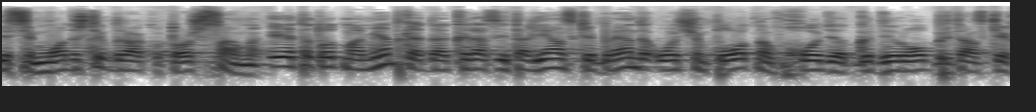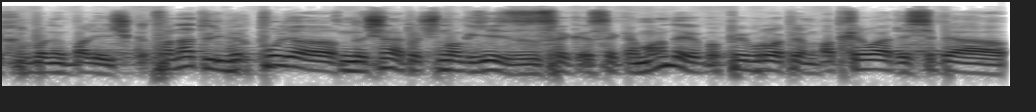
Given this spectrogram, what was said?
Если мода шли в драку, то же самое. И это тот момент, когда как раз итальянские бренды очень плотно входят в гардероб британских футбольных болельщиков. Фанаты Ливерпуля начинают очень много ездить за своей командой по Европе, открывают для себя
